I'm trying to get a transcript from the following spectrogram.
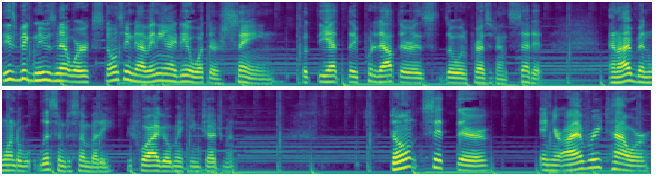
These big news networks don't seem to have any idea what they're saying, but yet they put it out there as though the president said it. And I've been one to listen to somebody before I go making judgment. Don't sit there in your ivory tower,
